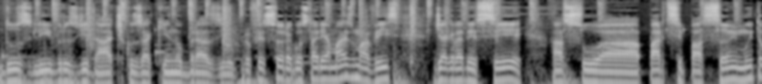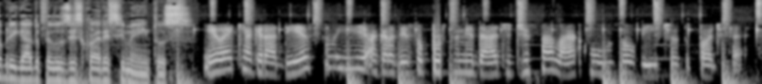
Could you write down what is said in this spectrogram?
dos livros didáticos aqui no Brasil. Professora, gostaria mais uma vez de agradecer a sua participação e muito obrigado pelos esclarecimentos. Eu é que agradeço e agradeço a oportunidade de falar com os ouvintes do podcast.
